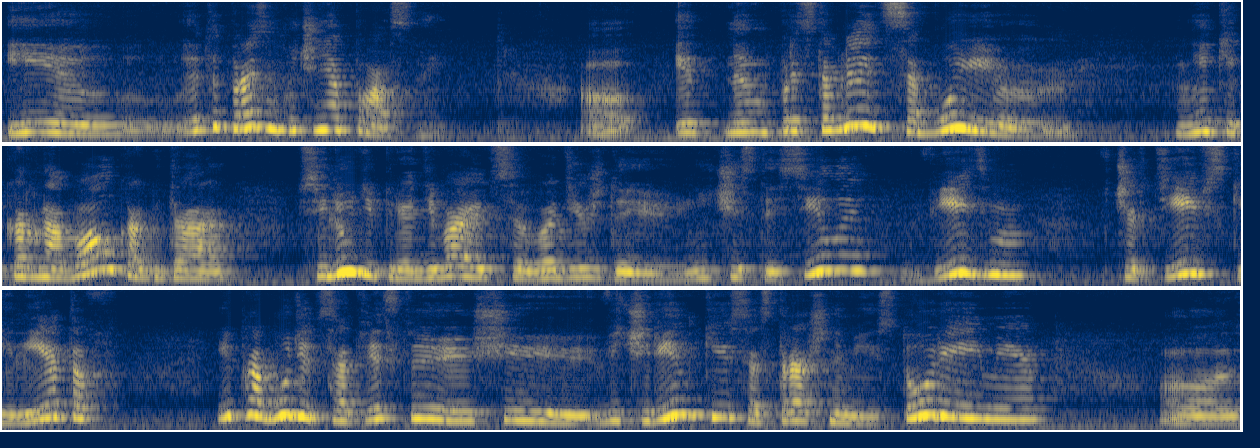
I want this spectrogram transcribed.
И этот праздник очень опасный. Э, это представляет собой некий карнавал, когда все люди переодеваются в одежды нечистой силы, ведьм, в чертей, в скелетов, и проводят соответствующие вечеринки со страшными историями, э,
